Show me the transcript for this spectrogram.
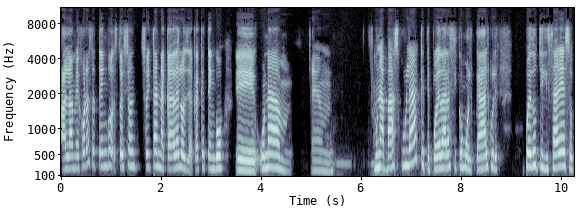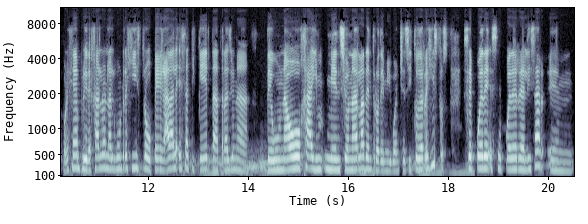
a lo mejor hasta tengo, estoy, soy tan acá de los de acá que tengo eh, una, em, una báscula que te puede dar así como el cálculo puedo utilizar eso, por ejemplo, y dejarlo en algún registro o pegada esa etiqueta atrás de una, de una hoja y mencionarla dentro de mi bonchecito de registros. Se puede, se puede realizar. Em,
